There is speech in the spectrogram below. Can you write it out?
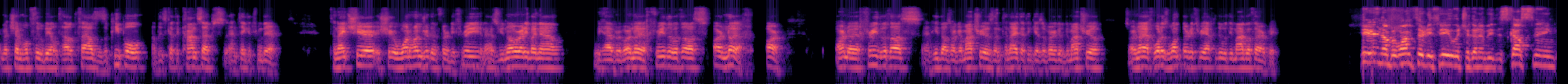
And Hashem hopefully will be able to help thousands of people, at least get the concepts and take it from there. Tonight's share is share 133, and as you know already by now, we have Rabbi Noach Frieda with us, our Noach, our, our Fried with us, and he does our gematrias. And tonight, I think he has a very good gematria. So, our Noach, what does 133 have to do with imago therapy? Here, number 133, which are going to be discussing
